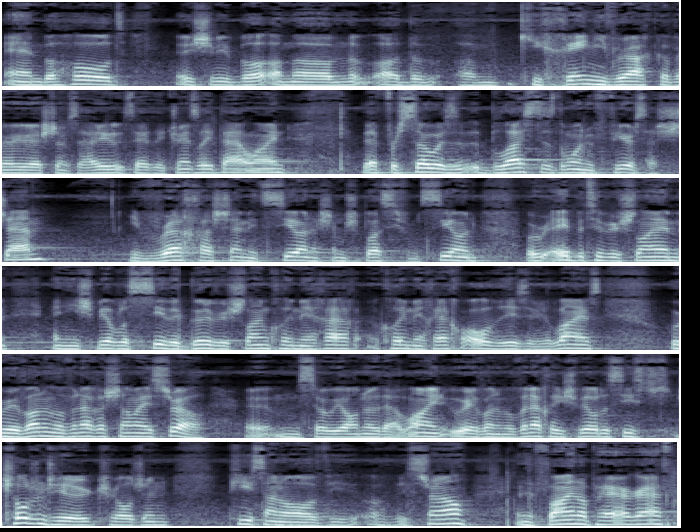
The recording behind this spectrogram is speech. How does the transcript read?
And behold, it should be um, uh, the um, kichen yivrach very Hashem. So how do you exactly translate that line? That for so is blessed is the one who fears Hashem. Yivrech Hashem Tzion, Hashem should bless you from Tzion, or Ebetu Yerushalayim, and you should be able to see the good of Yerushalayim, Kol Mechech, all the days of your lives. Urevanim Levanecha Shama Yisrael. Um, so we all know that line. Urevanim Levanecha, you should be able to see children to your children, peace on all of, of Israel. And the final paragraph,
